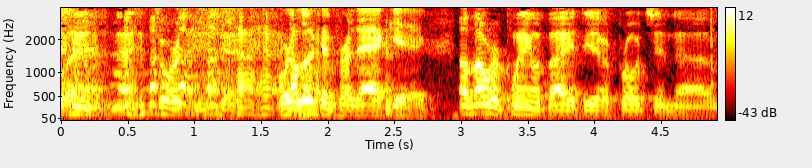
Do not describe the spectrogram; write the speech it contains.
equipment. not endorsements yet. We're looking for that gig. Although we're playing with the idea of approaching uh,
